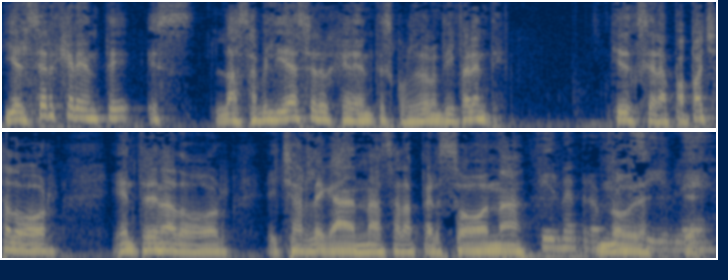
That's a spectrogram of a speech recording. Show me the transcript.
Y el ser gerente es, las habilidades de ser gerente es completamente diferente. Tienes que ser apapachador, entrenador, echarle ganas a la persona. Firme pero No, flexible, eh,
